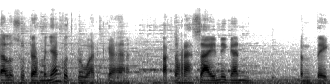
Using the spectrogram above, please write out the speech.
kalau sudah menyangkut keluarga, faktor rasa ini kan penting.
